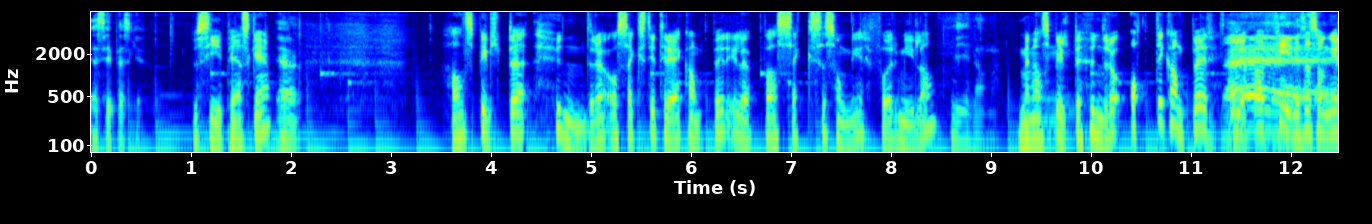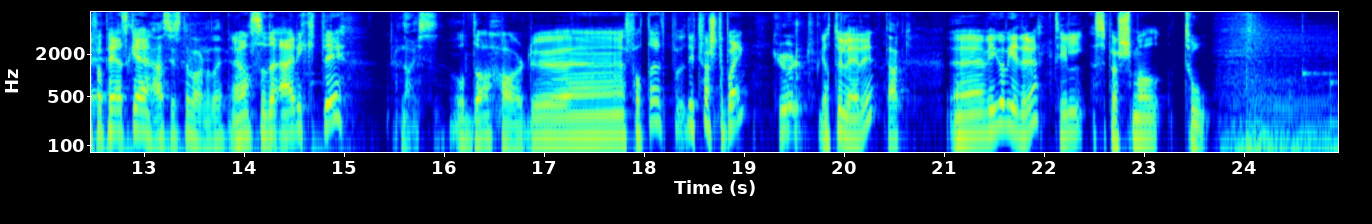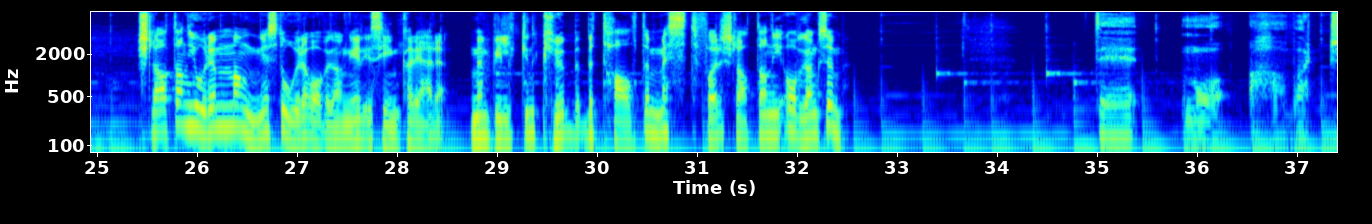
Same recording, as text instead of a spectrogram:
Jeg sier PSG. Du sier PSG. Yeah. Han spilte 163 kamper i løpet av seks sesonger for Milan. Milan. Men han spilte 180 kamper i løpet av fire sesonger for PSG. Jeg synes det var noe der. Ja, Så det er riktig. Nice. Og da har du eh, fått deg et, ditt første poeng. Kult. Gratulerer. Takk. Eh, vi går videre til spørsmål to. Zlatan gjorde mange store overganger i sin karriere. Men hvilken klubb betalte mest for Zlatan i overgangssum? Det må ha vært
